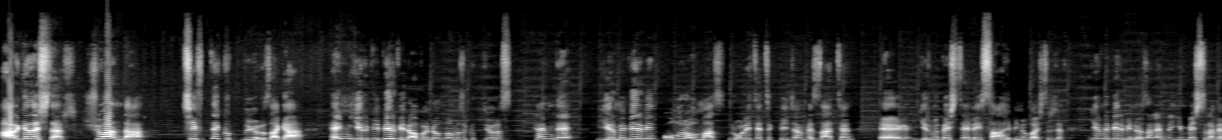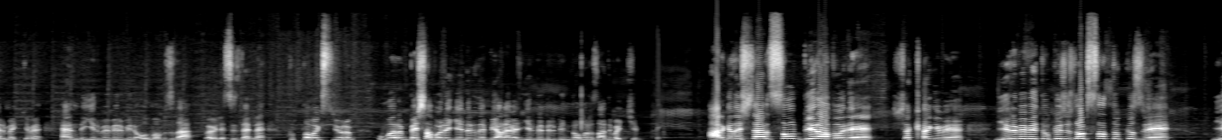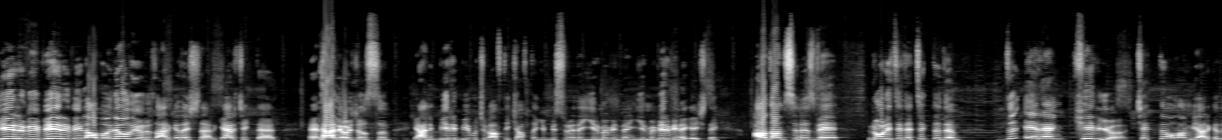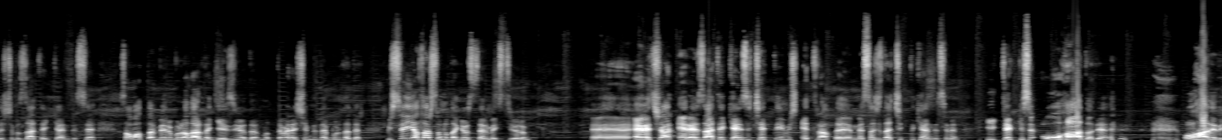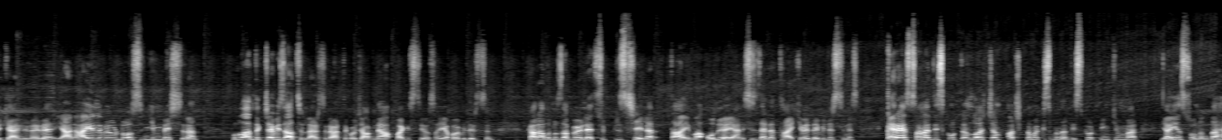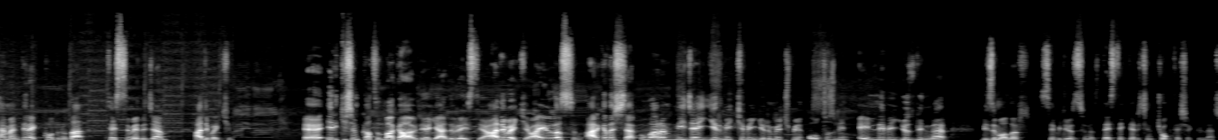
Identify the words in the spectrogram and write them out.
Arkadaşlar şu anda çifte kutluyoruz aga. Hem 21 bin abone olmamızı kutluyoruz hem de 21 bin olur olmaz Rolit'e tıklayacağım ve zaten e, 25 TL'yi sahibine ulaştıracağım. 21 bin özel hem de 25 lira vermek gibi hem de 21 bin olmamızı da böyle sizlerle kutlamak istiyorum. Umarım 5 abone gelir de bir an evvel 21 binde oluruz hadi bakayım. Arkadaşlar son 1 abone. Şaka gibi. 20.999 ve 21 bin abone oluyoruz arkadaşlar. Gerçekten helal hoş olsun. Yani bir, bir buçuk hafta iki hafta gibi bir sürede 20 binden 21 bine geçtik. Adamsınız ve Rolit'e de tıkladım. The Eren Kilio. Chat'te olan bir arkadaşımız zaten kendisi. Sabahtan beri buralarda geziyordu. Muhtemelen şimdi de buradadır. Bir şey yazarsa onu da göstermek istiyorum. Ee, evet şu an Eren zaten kendisi chat'teymiş. Etraf e, mesajı da çıktı kendisinin. İlk tepkisi oha dedi. oha dedi kendileri. Yani hayırlı ve uğurlu olsun 25 liran. Kullandıkça bizi hatırlarsın artık hocam. Ne yapmak istiyorsa yapabilirsin. Kanalımızda böyle sürpriz şeyler daima oluyor yani. Sizler de takip edebilirsiniz. Eren sana Discord'dan ulaşacağım. Açıklama kısmında Discord linkim var. Yayın sonunda hemen direkt kodunu da teslim edeceğim. Hadi bakayım. Ee, ilk işim katılmak abi diyor geldim reis diyor. Hadi bakayım hayırlı olsun. Arkadaşlar umarım nice 22 bin, 23 bin, 30 bin, 50 bin, 100 binler bizim olur. Seviliyorsunuz. Destekler için çok teşekkürler.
